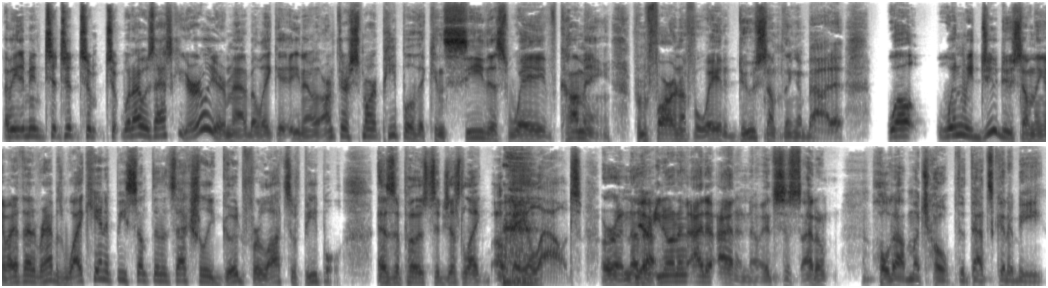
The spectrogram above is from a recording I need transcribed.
I mean, I mean, to, to, to, to, what I was asking earlier, Matt, about like, you know, aren't there smart people that can see this wave coming from far enough away to do something about it? Well, when we do do something about it, if that ever happens, why can't it be something that's actually good for lots of people as opposed to just like a bailout or another? Yeah. You know what I mean? I, I don't know. It's just I don't hold out much hope that that's going to be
